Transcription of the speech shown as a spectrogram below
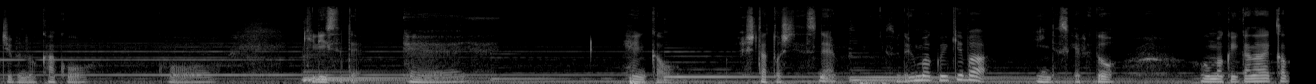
自分の過去をこう切り捨てて、えー、変化をしたとしてですね。それでうまくいけばいいんですけれどうまくいかなかっ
